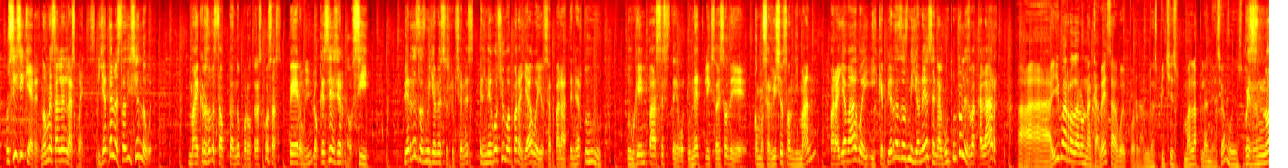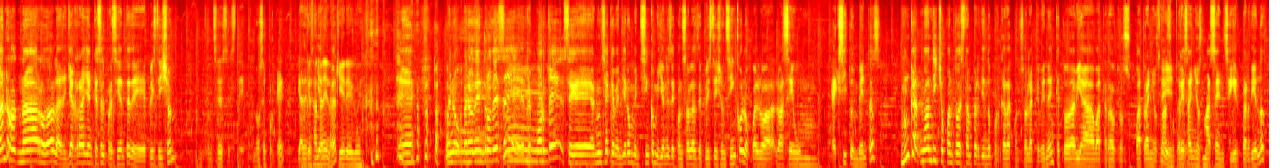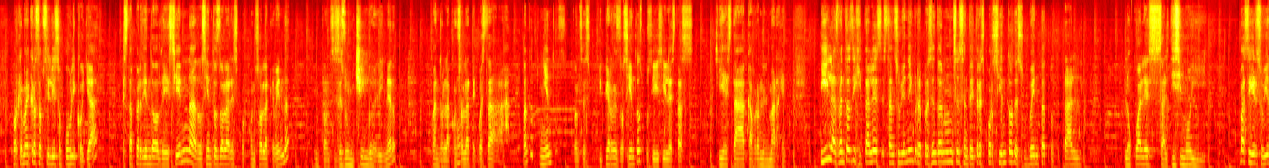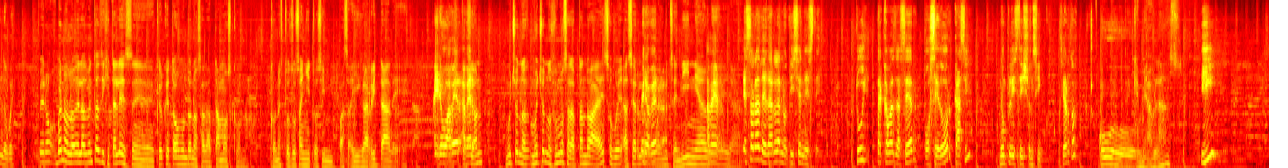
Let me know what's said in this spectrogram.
Pues sí, si quieres, no me salen las cuentas. Y ya te lo está diciendo, güey. Microsoft está optando por otras cosas. Pero Sí. lo que sí es cierto, sí. pierdes 2 millones de suscripciones, el negocio va para allá, güey. O sea, para tener tu, tu Game Pass este, o tu Netflix o eso de como servicios on demand, para allá va, güey. Y que pierdas 2 millones, en algún punto les va a calar. Ahí va a rodar una cabeza, güey, por las pinches mala planeación, güey. Pues no han ro- no ha rodado la de Jack Ryan, que es el presidente de PlayStation. Entonces, este, no sé por qué. Ya Porque esa nadie la quiere, güey. Eh, bueno, pero dentro de ese reporte se anuncia que vendieron 25 millones de consolas de PlayStation 5, lo cual lo, ha- lo hace un éxito en ventas. Nunca, no han dicho cuánto están perdiendo por cada consola que venden, que todavía va a tardar otros cuatro años Sí, más o todavía. tres años más en seguir perdiendo, porque Microsoft sí lo hizo público ya. Está perdiendo de 100 a 200 dólares por consola que venda. Entonces es un chingo de dinero. Cuando la consola te cuesta, ¿cuánto? 500. Entonces, si pierdes 200, pues sí, sí le estás, sí está cabrón el margen. Y las ventas digitales están subiendo y representan un 63% de su venta total, lo cual es altísimo y va a seguir subiendo, güey. Pero bueno, lo de las ventas digitales, eh, creo que todo el mundo nos adaptamos con, con estos dos añitos y, pasa- y garrita de Pero a ver, a ver. Muchos nos, muchos nos fuimos adaptando a eso, güey, a hacerlo Pero a ver, movimientos en línea, a güey, ver, a- es hora de dar la noticia en este. Tú te acabas de hacer poseedor casi de un PlayStation 5, ¿cierto? ¿De qué me hablas? Y,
